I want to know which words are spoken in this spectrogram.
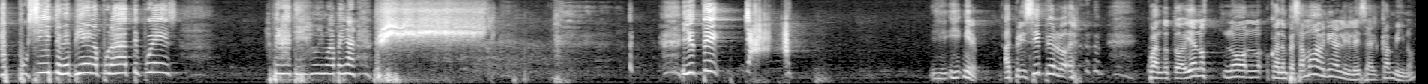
Apusíteme bien, apurate pues. Espérate, me voy a peinar. Y usted, ya. Y, mire, al principio, cuando todavía no, no, cuando empezamos a venir a la iglesia del camino,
